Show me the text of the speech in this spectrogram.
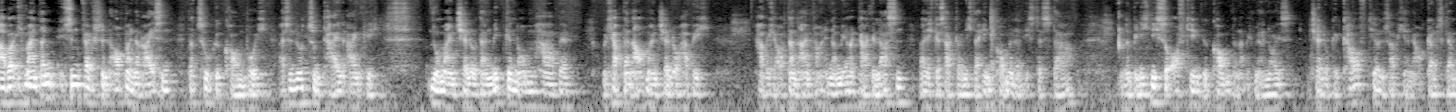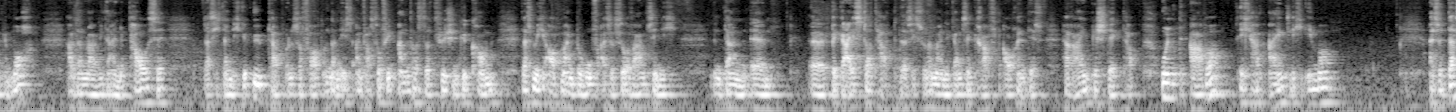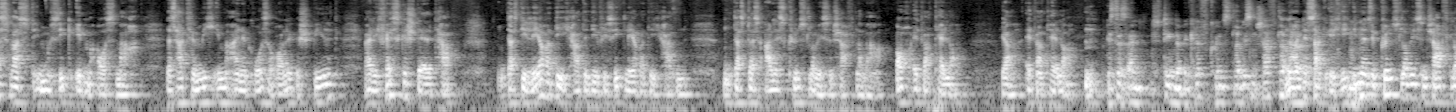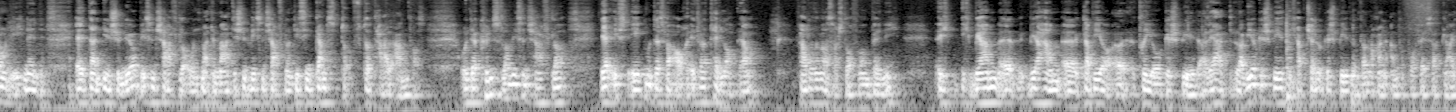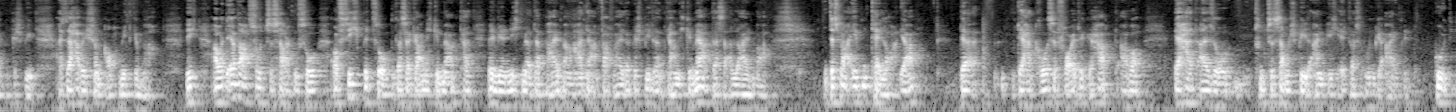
Aber ich meine, dann sind, sind auch meine Reisen dazu gekommen, wo ich also nur zum Teil eigentlich nur mein Cello dann mitgenommen habe. Und ich habe dann auch mein Cello, habe ich, habe ich auch dann einfach in Amerika gelassen, weil ich gesagt habe, wenn ich da hinkomme, dann ist es da. Und dann bin ich nicht so oft hingekommen, dann habe ich mir ein neues Cello gekauft hier, das habe ich dann auch ganz gern gemocht. Aber dann war wieder eine Pause, dass ich dann nicht geübt habe und so fort. Und dann ist einfach so viel anderes dazwischen gekommen, dass mich auch mein Beruf also so wahnsinnig dann ähm, äh, begeistert hat, dass ich so meine ganze Kraft auch in das hereingesteckt habe. Und aber ich habe eigentlich immer, also das, was die Musik eben ausmacht, das hat für mich immer eine große Rolle gespielt, weil ich festgestellt habe, dass die Lehrer, die ich hatte, die Physiklehrer, die ich hatte, dass das alles Künstlerwissenschaftler war. Auch Edward Teller. Ja, Edward Teller. Ist das ein stehender Begriff, Künstlerwissenschaftler? Nein, das sage ich. Ich mhm. nenne sie Künstlerwissenschaftler und ich nenne äh, dann Ingenieurwissenschaftler und mathematischen Wissenschaftler und die sind ganz total anders. Und der Künstlerwissenschaftler, der ist eben, und das war auch Edward Teller, ja, Vater der Wasserstoffbombe, bin ich. Ich, wir haben, äh, wir haben äh, Klavier-Trio äh, gespielt. Also er hat Klavier gespielt, ich habe Cello gespielt und dann noch ein anderer Professor hat Geiten gespielt. Also da habe ich schon auch mitgemacht. Nicht? Aber der war sozusagen so auf sich bezogen, dass er gar nicht gemerkt hat, wenn wir nicht mehr dabei waren, hat er einfach weitergespielt und hat gar nicht gemerkt, dass er allein war. Das war eben Teller, ja der, der hat große Freude gehabt, aber er hat also zum Zusammenspiel eigentlich etwas ungeeignet. Gut,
